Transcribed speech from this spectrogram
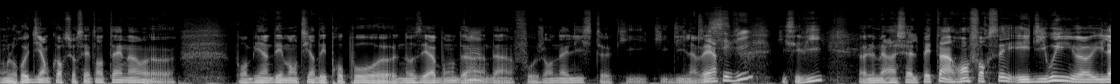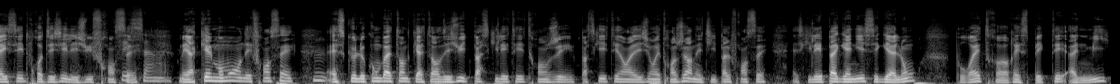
on le redit encore sur cette antenne, hein, pour bien démentir des propos euh, nauséabonds mm. d'un faux journaliste qui, qui dit l'inverse. Qui sévit. Qui sévit. Euh, le maréchal Pétain a renforcé et il dit oui, euh, il a essayé de protéger les juifs français. Mais à quel moment on est français mm. Est-ce que le combattant de 14-18, parce qu'il était étranger, parce qu'il était dans la Légion étrangère, n'est-il pas le français Est-ce qu'il n'avait pas gagné ses galons pour être respecté, admis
